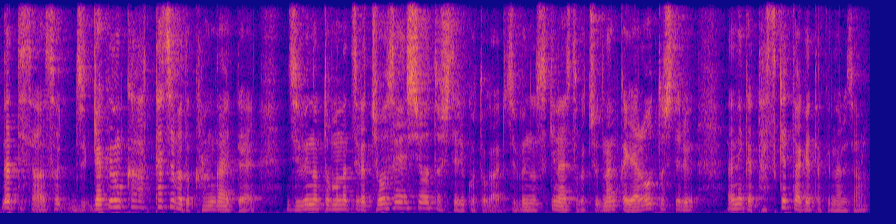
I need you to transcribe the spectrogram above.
だってさ逆の立場と考えて自分の友達が挑戦しようとしてることがある。自分の好きな人がちょなんかやろうとしてる。何か助けてあげたくなるじゃん。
